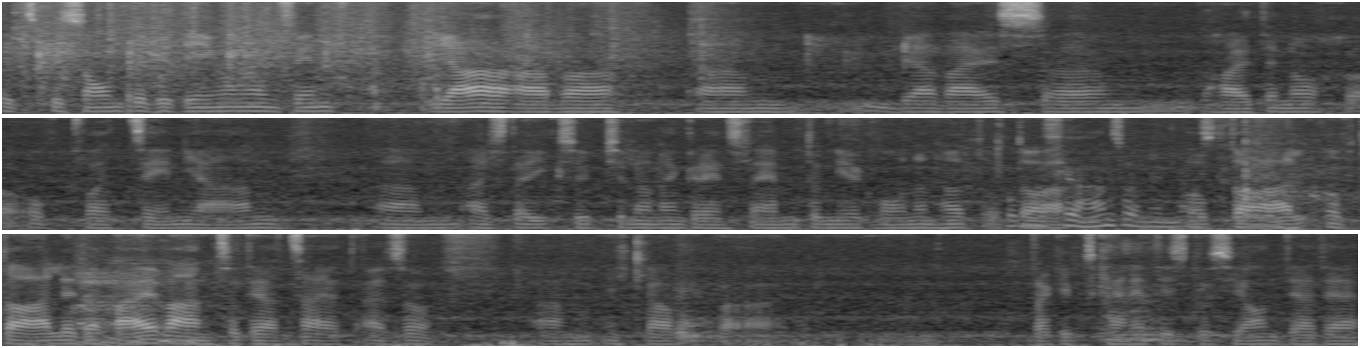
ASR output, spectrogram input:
jetzt besondere Bedingungen sind, ja, aber ähm, wer weiß ähm, heute noch, ob vor zehn Jahren ähm, als der XY ein Grand Slam Turnier gewonnen hat, ob da, ob, da, ob da, alle dabei waren zu der Zeit. Also ähm, ich glaube, äh, da gibt es keine Diskussion. Der, der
